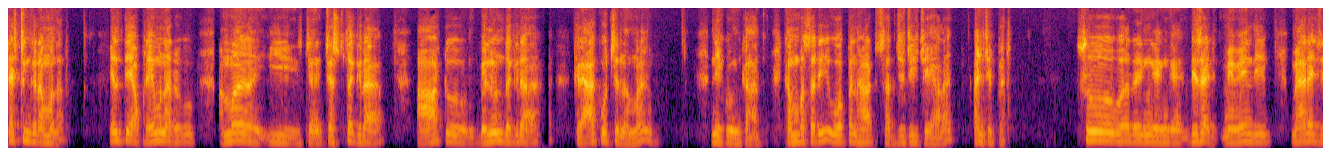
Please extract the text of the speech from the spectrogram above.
టెస్టింగ్కి రమ్మన్నారు. వెళ్తే అప్పుడు ఏమన్నారు? అమ్మ ఈ చెస్ట్ దగ్గర ఆర్ట్ బెలూన్ దగ్గర క్రాక్ వచ్చిందమ్మా. నీకు ఇంకా కంపల్సరీ ఓపెన్ హార్ట్ సర్జరీ చేయాలా అని చెప్పారు. సో ఇంకా డిసైడ్. మేమేంది? మ్యారేజ్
